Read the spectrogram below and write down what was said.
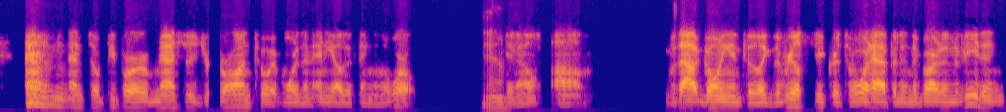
and so people are naturally drawn to it more than any other thing in the world. Yeah. You know, um, without going into like the real secrets of what happened in the Garden of Eden,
